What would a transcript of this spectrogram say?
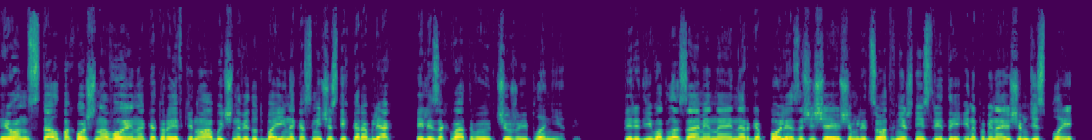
и он стал похож на воина, которые в кино обычно ведут бои на космических кораблях или захватывают чужие планеты. Перед его глазами на энергополе, защищающем лицо от внешней среды и напоминающем дисплей,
